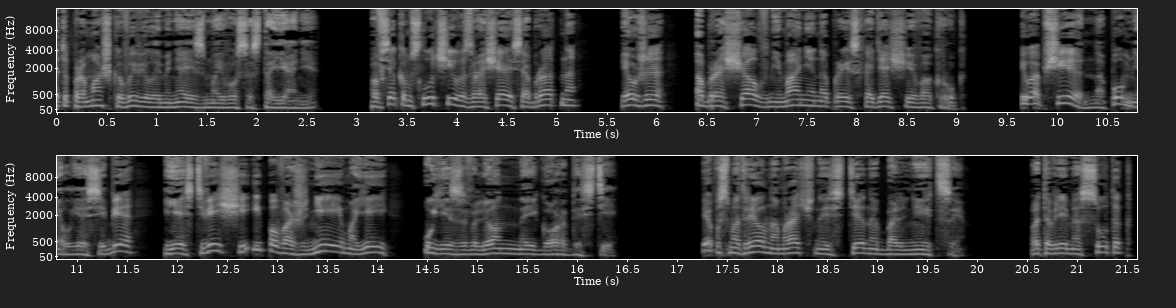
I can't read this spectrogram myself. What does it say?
эта промашка вывела меня из моего состояния. Во всяком случае, возвращаясь обратно, я уже обращал внимание на происходящее вокруг. И вообще, напомнил я себе, есть вещи и поважнее моей уязвленной гордости. Я посмотрел на мрачные стены больницы. В это время суток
